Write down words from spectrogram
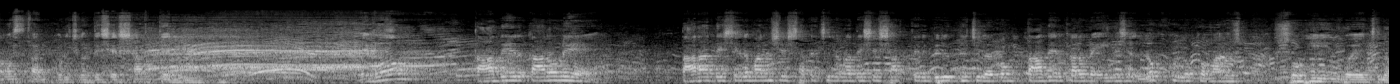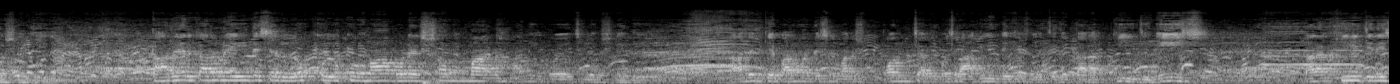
অবস্থান করেছিল, দেশের স্বার্থের এবং তাদের কারণে তারা দেশের মানুষের সাথে ছিল না, দেশের স্বার্থের বিরুদ্ধে ছিল এবং তাদের কারণে এই দেশের লক্ষ লক্ষ মানুষ শহীদ হয়েছিল সেদিন তাদের কারণে এই দেশের লক্ষ লক্ষ মা বোনের সম্মান হানি হয়েছিল সেদিন। তাদেরকে বাংলাদেশের মানুষ পঞ্চাশ বছর আগেই দেখে ফেলেছে যে তারা কি জিনিস? তারা কি জিনিস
